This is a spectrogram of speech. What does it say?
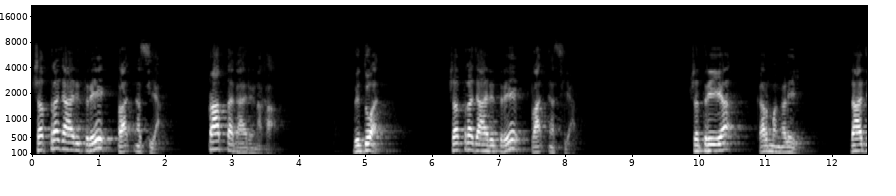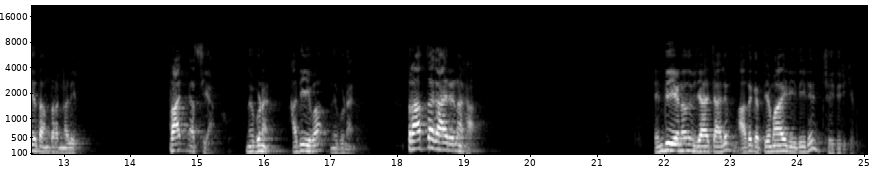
ക്ഷത്രചാരിത്രേ പ്രാജ്ഞസ്യ. പ്രാപ്തകാരിണ. വിദ്വാൻ. ക്ഷത്രചാരിത്രേ പ്രാജ്ഞസ്യ. ക്ഷത്രിയ കർമ്മങ്ങളിൽ രാജ്യതന്ത്രങ്ങളിൽ പ്രാജ്ഞസ്യ. നിപുണൻ അതീവ നിപുണൻ. പ്രാപ്തകാരിണ. എന്ത് ചെയ്യണമെന്ന് വിചാരിച്ചാലും അത് കൃത്യമായ രീതിയിൽ ചെയ്തിരിക്കും.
